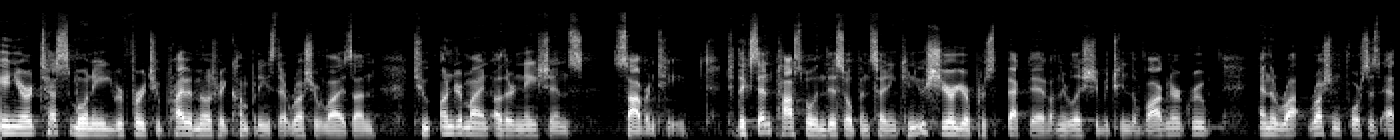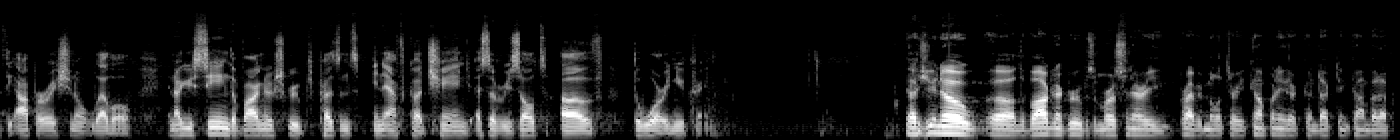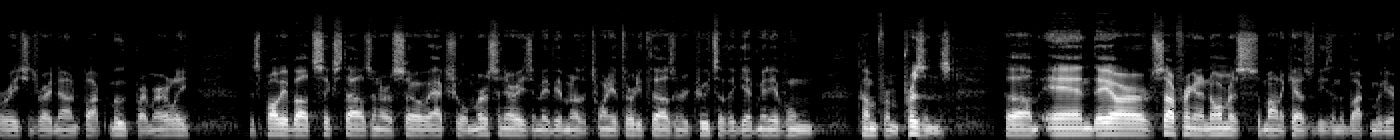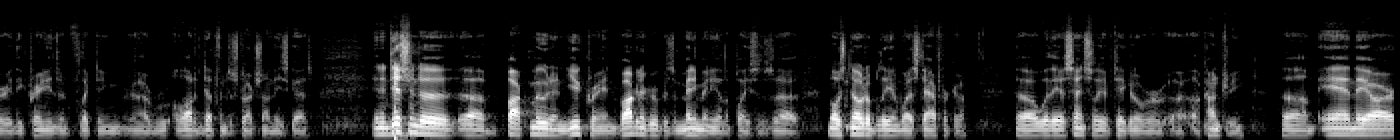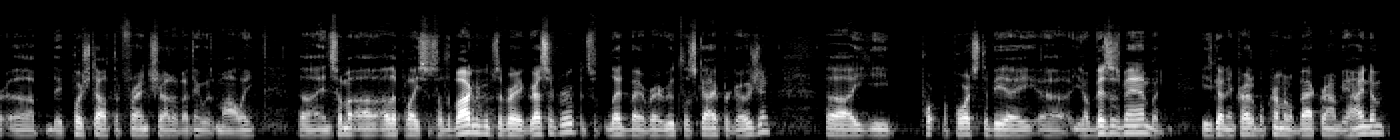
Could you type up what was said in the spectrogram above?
In your testimony, you refer to private military companies that Russia relies on to undermine other nations' sovereignty. To the extent possible in this open setting, can you share your perspective on the relationship between the Wagner Group and the Ru Russian forces at the operational level? And are you seeing the Wagner Group's presence in Africa change as a result of the war in Ukraine? As you know, uh, the Wagner Group is a mercenary private military company. They're conducting combat operations right now in Bakhmut primarily. There's probably about 6,000 or so actual mercenaries and maybe another 20 or 30,000 recruits that they get, many of whom come from prisons. Um, and they are suffering an enormous amount of casualties in the Bakhmut area. The Ukrainians are inflicting uh, a lot of death and destruction on these guys. In addition to uh, Bakhmut and Ukraine, Wagner Group is in many, many other places, uh, most notably in West Africa uh, where they essentially have taken over a, a country. Um, and they are, uh, they've pushed out the French out of, I think it was Mali, uh, and some uh, other places. So the Wagner Group is a very aggressive group. It's led by a very ruthless guy, Prigozhin. Uh, he purports to be a, uh, you know, businessman, but he's got an incredible criminal background behind him.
